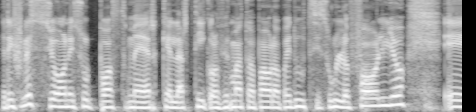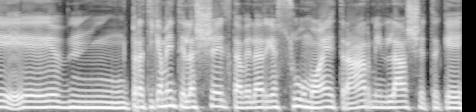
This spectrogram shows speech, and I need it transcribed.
Riflessioni sul post Merkel, l'articolo firmato da Paola Peduzzi sul foglio e, e mh, praticamente la scelta, ve la riassumo, è tra Armin Laschet che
